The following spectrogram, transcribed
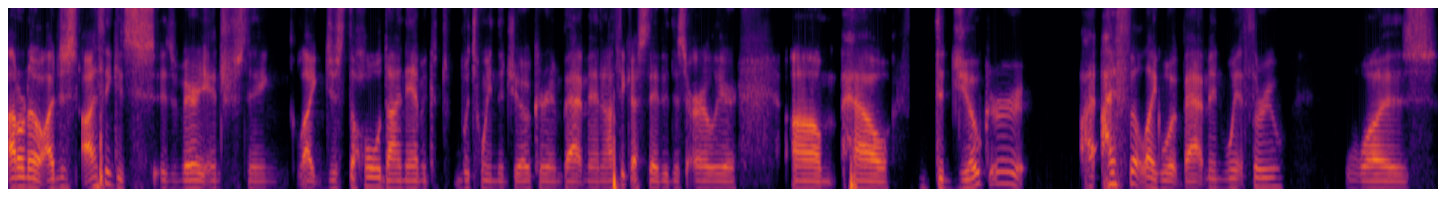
I don't know. I just I think it's it's very interesting like just the whole dynamic t- between the Joker and Batman. And I think I stated this earlier um how the Joker I I felt like what Batman went through was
